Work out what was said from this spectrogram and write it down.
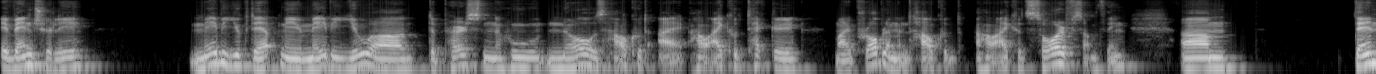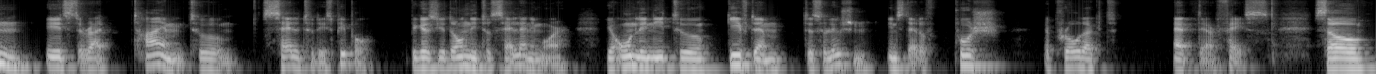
eventually maybe you could help me. Maybe you are the person who knows how could i how i could tackle my problem and how could how i could solve something. Um, then it's the right time to sell to these people because you don't need to sell anymore. You only need to give them the solution instead of push a product at their face. So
